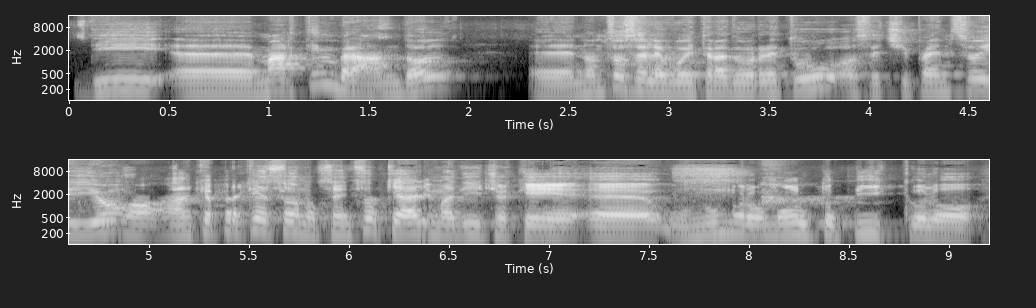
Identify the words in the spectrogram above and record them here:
di eh, Martin Brandol. Eh, non so se le vuoi tradurre tu o se ci penso io. No, anche perché sono senza occhiali, ma dice che eh, un numero molto piccolo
